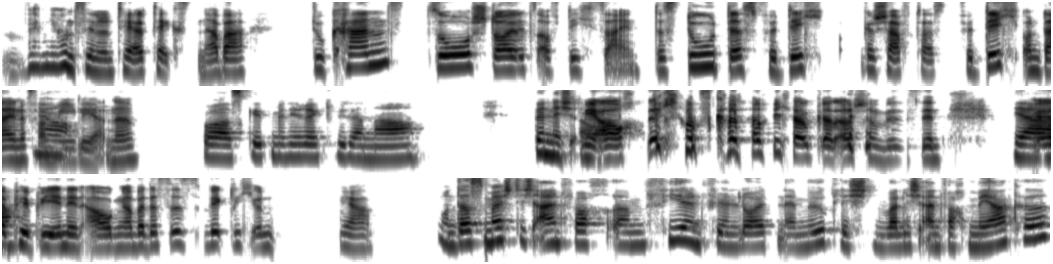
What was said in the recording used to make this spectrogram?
wenn wir uns hin und her texten. Aber du kannst so stolz auf dich sein, dass du das für dich geschafft hast, für dich und deine Familie, ja. ne? Boah, es geht mir direkt wieder nah. Bin ich auch. Mir auch. Ich muss gerade auch, ich habe gerade auch schon ein bisschen ja. äh, Pipi in den Augen, aber das ist wirklich und ja, und das möchte ich einfach ähm, vielen, vielen Leuten ermöglichen, weil ich einfach merke,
